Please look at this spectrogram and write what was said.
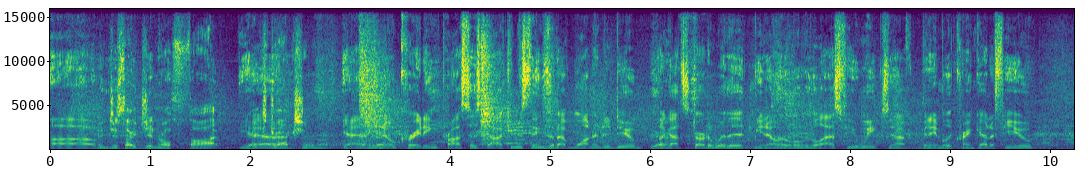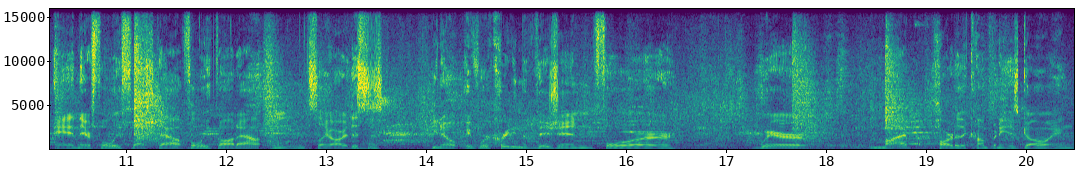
and just like general thought Um, Yeah. extraction. Yeah, you know, creating process documents, things that I've wanted to do. Yeah. I got started with it, you know, over the last few weeks. You know, I've been able to crank out a few, and they're fully fleshed out, fully thought out, and it's like, all right, this is, you know, if we're creating the vision for where my part of the company is going.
